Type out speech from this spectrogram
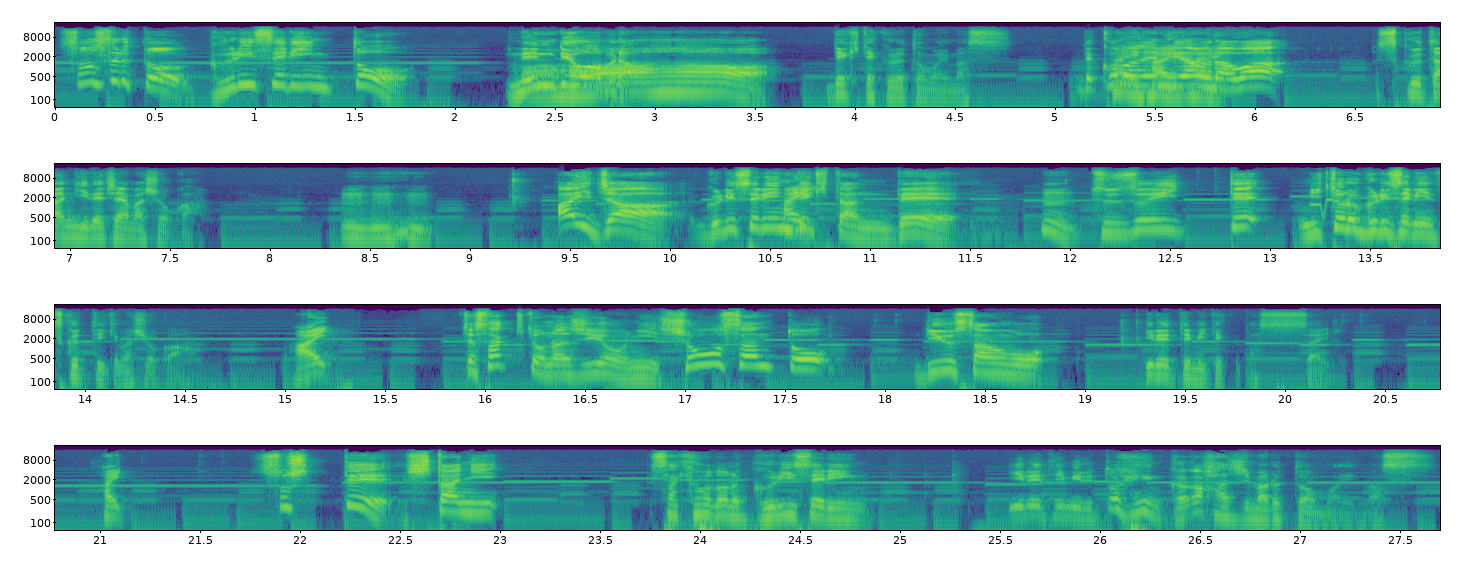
そうすると、グリセリンと燃料油あできてくると思います。で、このはいはい燃料油は、スクーターに入れちゃいましょうか。ーうんうんはい、じゃあ、グリセリンできたんで、うん。うん。続いて、ニトログリセリン作っていきましょうか。はい。じゃあさっきと同じように硝酸と硫酸を入れてみてください。はい。そして下に先ほどのグリセリン入れてみると変化が始まると思います。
